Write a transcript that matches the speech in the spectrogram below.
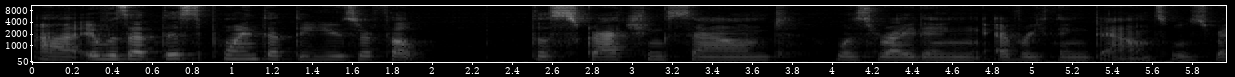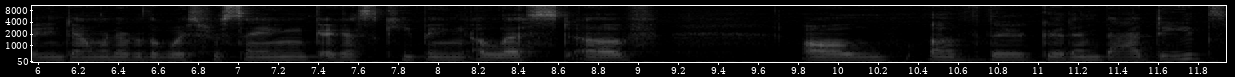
Uh, it was at this point that the user felt the scratching sound was writing everything down. So it was writing down whatever the voice was saying, I guess keeping a list of all of their good and bad deeds.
